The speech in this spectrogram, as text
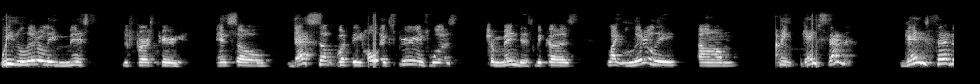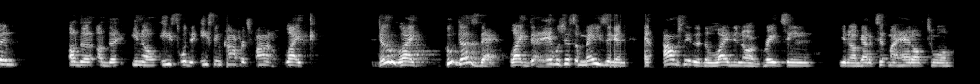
We literally missed the first period, and so that sucked. But the whole experience was tremendous because, like, literally, um, I mean, Game Seven, Game Seven of the of the you know East with the Eastern Conference Final, like, dude, like, who does that? Like, that, it was just amazing, and and obviously the, the Lightning are a great team. You know, got to tip my hat off to them.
